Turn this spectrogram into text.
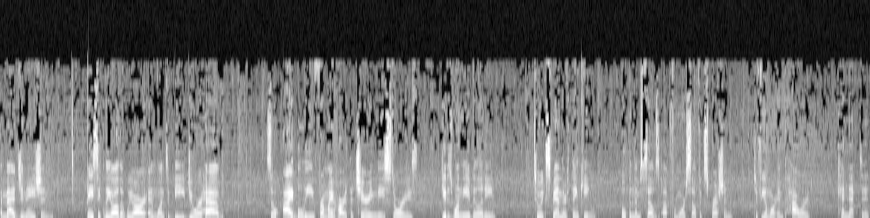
imagination, basically all that we are and want to be, do, or have. So I believe from my heart that sharing these stories gives one the ability to expand their thinking, open themselves up for more self expression, to feel more empowered, connected,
